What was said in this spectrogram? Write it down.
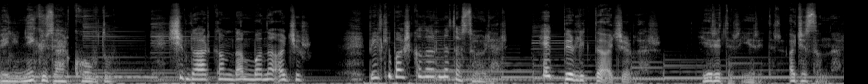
Beni ne güzel kovdu. Şimdi arkamdan bana acır. Belki başkalarına da söyler. Hep birlikte acırlar. Yeridir yeridir acısınlar.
